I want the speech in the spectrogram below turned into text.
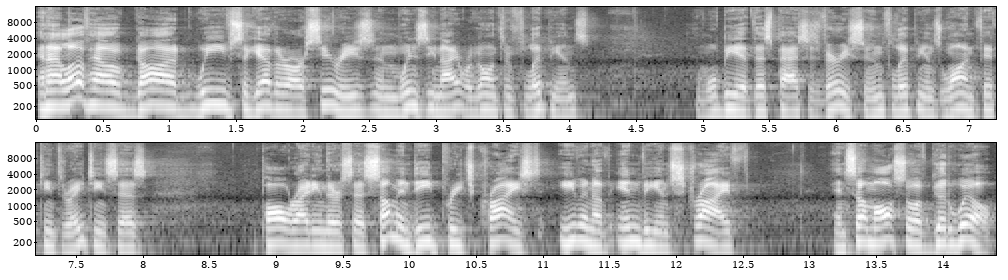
And I love how God weaves together our series. And Wednesday night, we're going through Philippians, and we'll be at this passage very soon. Philippians 1 15 through 18 says, Paul writing there says, Some indeed preach Christ, even of envy and strife, and some also of goodwill.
